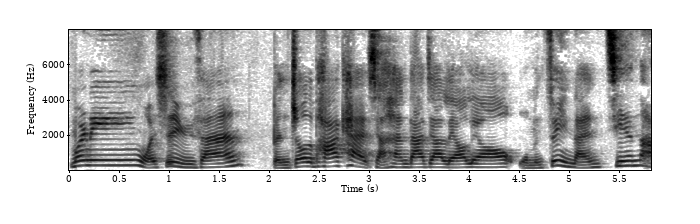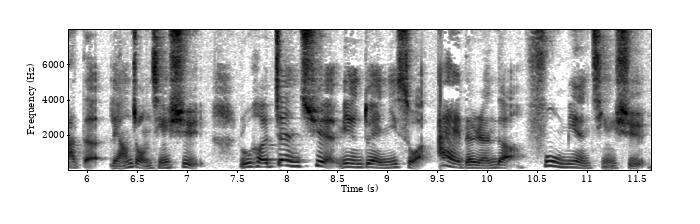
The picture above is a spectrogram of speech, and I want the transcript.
Morning，我是雨凡。本周的 Podcast 想和大家聊聊我们最难接纳的两种情绪，如何正确面对你所爱的人的负面情绪。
